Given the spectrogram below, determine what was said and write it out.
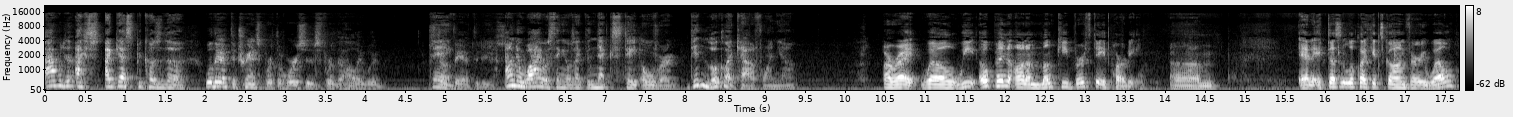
I would, I, s- I guess, because of the. Well, they have to transport the horses for the Hollywood Dang. stuff they have to do. I don't know why I was thinking it was like the next state over. Didn't look like California. All right. Well, we open on a monkey birthday party. Um, and it doesn't look like it's gone very well.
